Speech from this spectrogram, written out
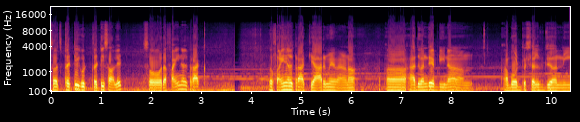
so it's pretty good pretty solid so the final track so final track யாருமே வேணாம். அது வந்து எப்படின்னா about the self journey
